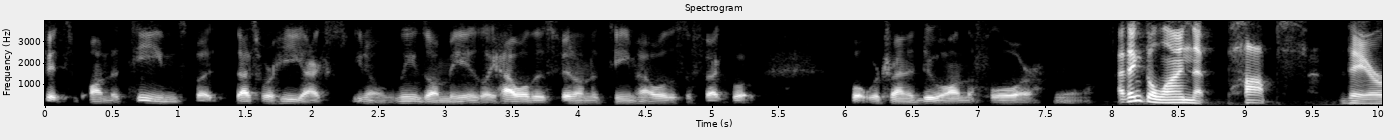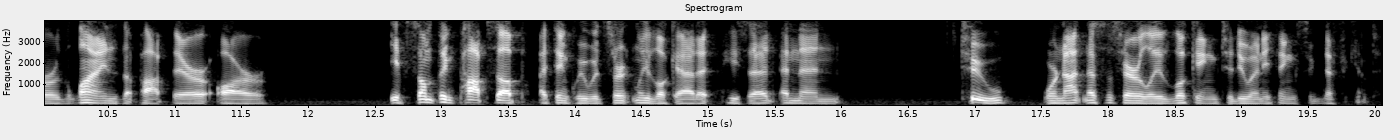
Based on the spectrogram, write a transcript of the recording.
fits on the teams but that's where he acts you know leans on me is like how will this fit on the team? How will this affect what what we're trying to do on the floor you know? I think the line that pops there, or the lines that pop there, are if something pops up, I think we would certainly look at it, he said. And then two, we're not necessarily looking to do anything significant,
